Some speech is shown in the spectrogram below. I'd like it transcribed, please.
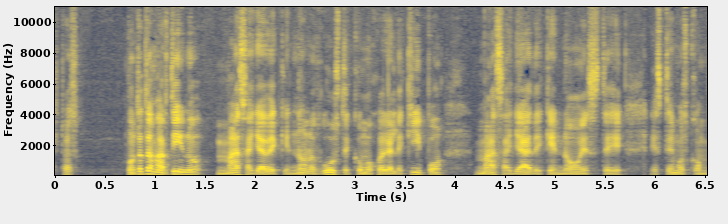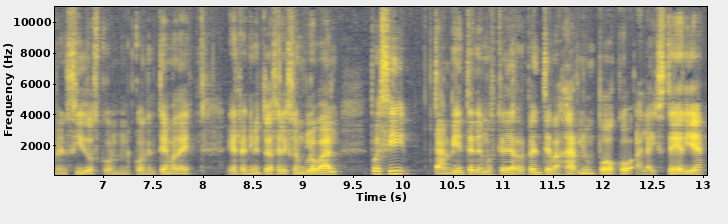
Entonces, con Tata Martino, más allá de que no nos guste cómo juega el equipo, más allá de que no este, estemos convencidos con, el tema del el rendimiento de la selección global, pues sí, también tenemos que de repente bajarle un poco a la histeria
